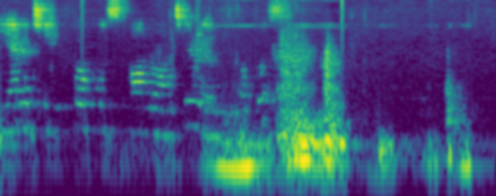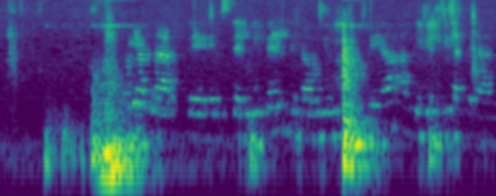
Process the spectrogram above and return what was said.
the energy focus on raw material focus. Voy a hablar desde el nivel de la Unión Europea al nivel bilateral,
